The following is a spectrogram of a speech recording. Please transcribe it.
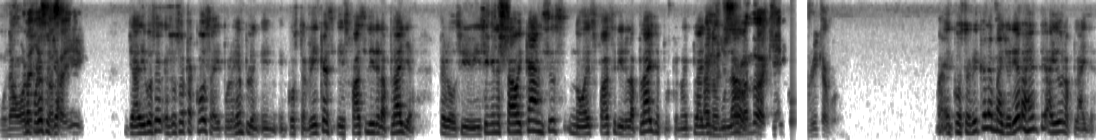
Una hora no, ya estás ya, ahí ya digo, eso, es otra cosa. Y por ejemplo, en, en Costa Rica es, fácil ir a la playa, pero si vivís en el estado de Kansas, no es fácil ir a la playa porque no hay playa ah, en no, ningún yo lado. hablando de aquí, Costa Rica, bro. En Costa Rica la mayoría de la gente ha ido a la playa.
